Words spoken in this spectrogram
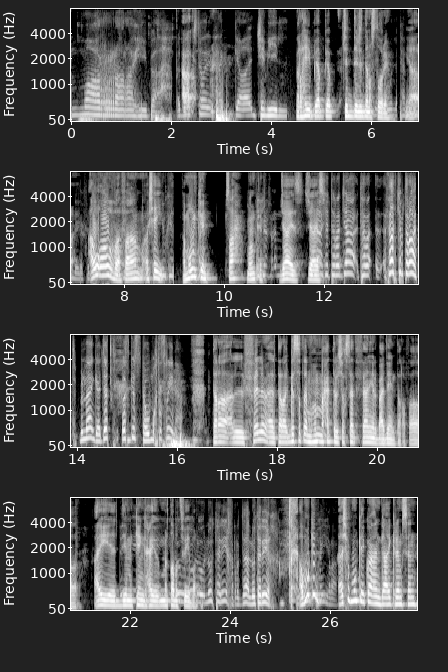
مرة رهيبة. ال back story حقه جميل. رهيب. yep yep. جدا جدا أسطوري. yeah- أو OVA فاهم؟ شيء. ممكن. صح؟ ممكن. جايز جايز. ترى جاء ترى ثلاث شابترات بالمانجا جت بس قصته ومختصرينها. ترى الفيلم ترى قصته مهمة حتى للشخصيات الثانية اللي بعدين ترى ف أي demon king حي مرتبط فيه برضه. له- تاريخ الرجال له تاريخ. أو ممكن أشوف ممكن يكون عن جاي كريمسون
